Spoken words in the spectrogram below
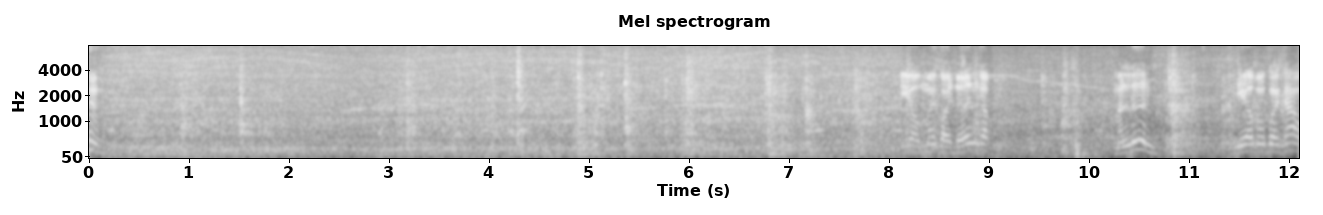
เดี๋ยวไม่ก่อยเดินครับ มันลื่น เดี๋ยวไม่ก่อยเข้า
